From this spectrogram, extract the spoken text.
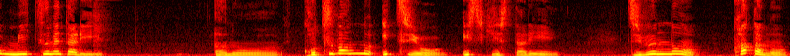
を見つめたりあの骨盤の位置を意識したり自分の肩の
